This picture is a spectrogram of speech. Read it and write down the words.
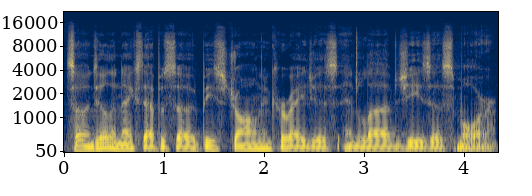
So until the next episode, be strong and courageous and love Jesus more.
